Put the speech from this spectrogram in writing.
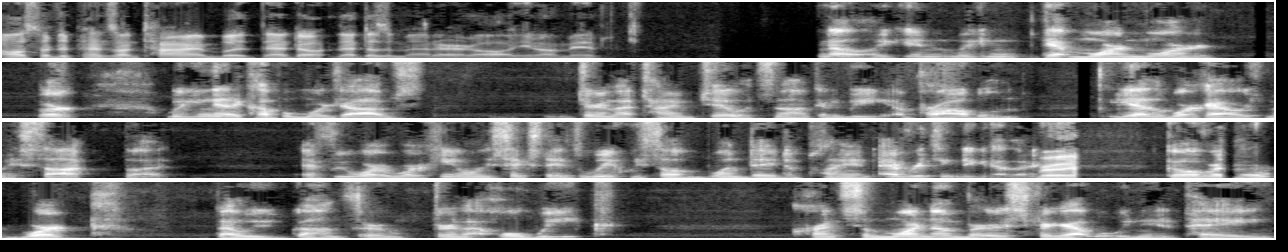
also depends on time but that don't that doesn't matter at all you know what i mean No, like, and we can get more and more, or we can get a couple more jobs during that time too. It's not going to be a problem. Yeah, the work hours may suck, but if we were working only six days a week, we still have one day to plan everything together. right Go over the work that we've gone through during that whole week, crunch some more numbers, figure out what we need to pay,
